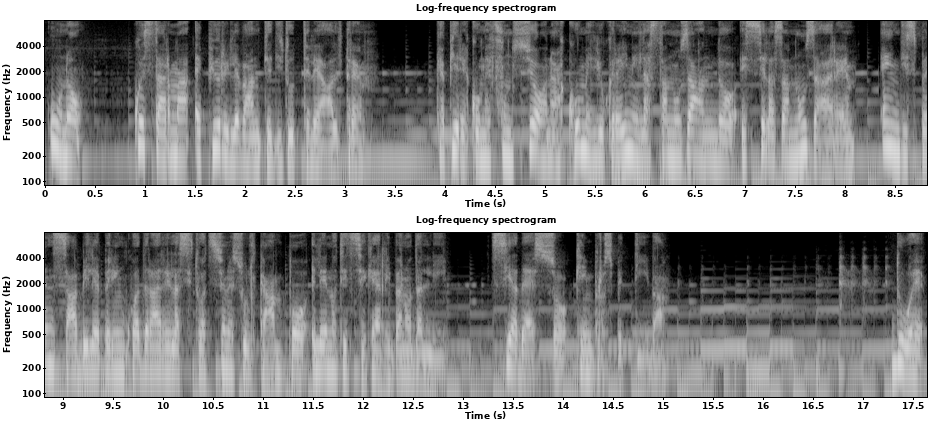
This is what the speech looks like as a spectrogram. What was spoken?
Uno, quest'arma è più rilevante di tutte le altre. Capire come funziona, come gli ucraini la stanno usando e se la sanno usare è indispensabile per inquadrare la situazione sul campo e le notizie che arrivano da lì, sia adesso che in prospettiva. 2.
